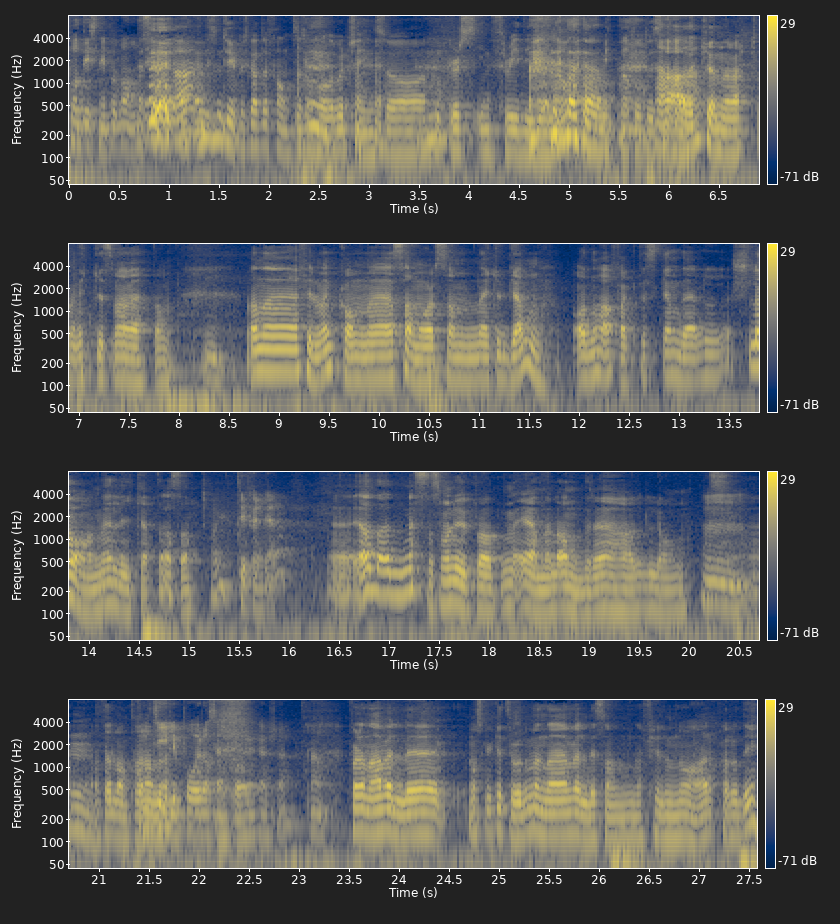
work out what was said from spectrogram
Få Disney på banen. Det er liksom typisk at det fantes sånn Hollywood Chainsaw Hookers in 3D eller noe. Midten av Ja, det kunne vært, men ikke som jeg vet om. Mm. Men uh, filmen kom uh, samme år som Naked Gun, og den har faktisk en del slående likheter, altså. Oi, tilfeldig, ja. det? Ja, det er nesten som man lurer på at den ene eller andre har lånt Mm. eh, Mm. At de har lånt hverandre. tidlig på år og sent på året, kanskje. Ja. For den er veldig Man skal ikke tro det, men det er en veldig sånn film noir-parodi.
